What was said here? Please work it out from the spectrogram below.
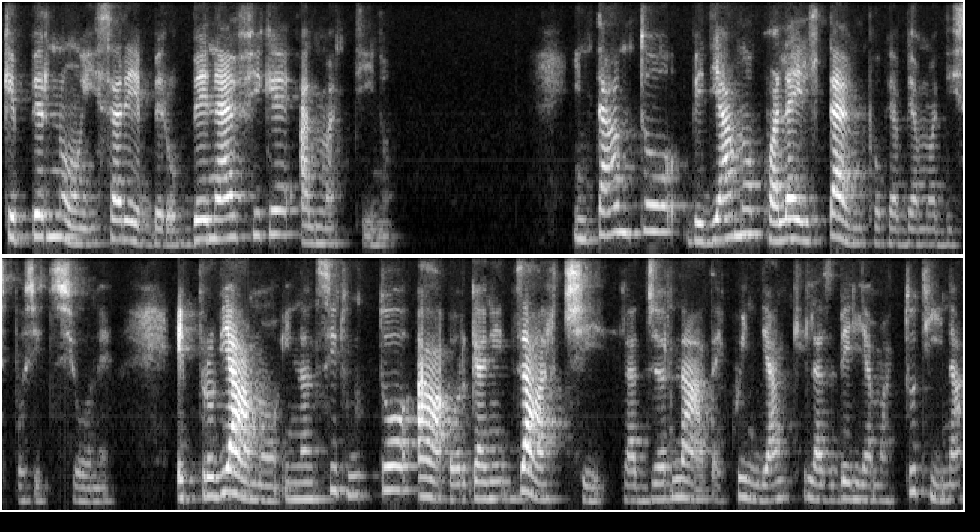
che per noi sarebbero benefiche al mattino? Intanto vediamo qual è il tempo che abbiamo a disposizione e proviamo innanzitutto a organizzarci la giornata e quindi anche la sveglia mattutina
